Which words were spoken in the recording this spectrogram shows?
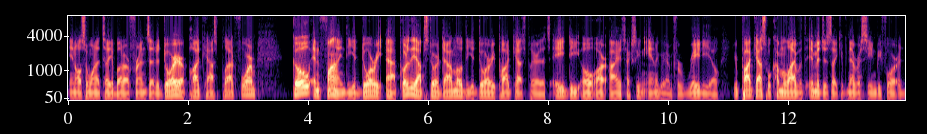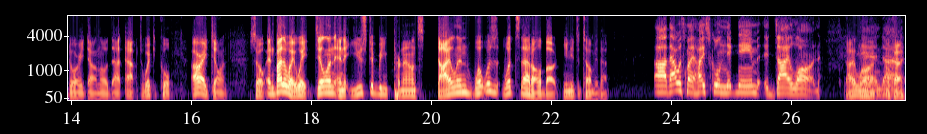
And also want to tell you about our friends at Adori, our podcast platform. Go and find the Adori app. Go to the App Store, download the Adori podcast player. That's A D O R I. It's actually an anagram for radio. Your podcast will come alive with images like you've never seen before. Adori, download that app. It's wicked cool. All right, Dylan. So, and by the way, wait, Dylan, and it used to be pronounced Dylan. What was what's that all about? You need to tell me that. Uh, that was my high school nickname, uh, Dylon. Dylan. And, uh, okay.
